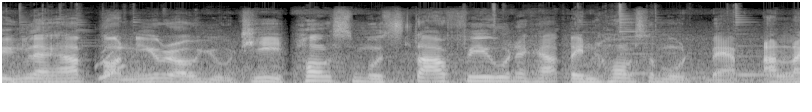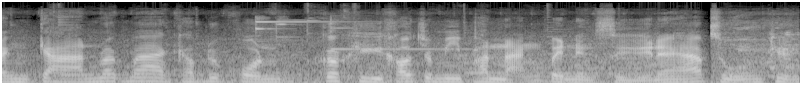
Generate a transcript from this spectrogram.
ถึงแล้วครับ ตอนนี้เราอยู่ที่ห้องสมุด Starfield นะครับ เป็นห้องสมุดแบบอลังการมากๆครับทุกคน ก็คือเขาจะมีผนังเป็นหนังสือนะครับ สูงถึง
